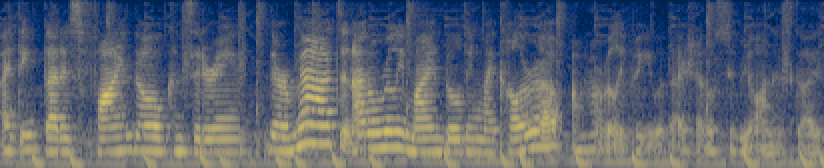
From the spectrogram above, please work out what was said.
I think that is fine though considering they're matte and I don't really mind building my color up. I'm not really picky with eyeshadows to be honest guys.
